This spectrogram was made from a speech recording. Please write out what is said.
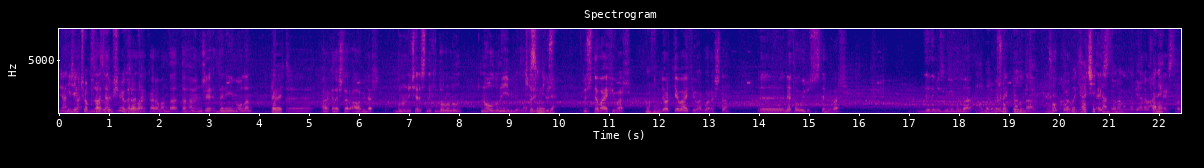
Yani diyecek ka- çok fazla zaten- da bir şey yok. Zaten Araba- karavanda daha önce deneyimi olan Evet. e, arkadaşlar, abiler bunun içerisindeki doluluğun ne olduğunu iyi biliyorlar. Kesinlikle. Üst, üstte Wi-Fi var. Hı hı. 4G Wi-Fi var bu araçta. E, NETA uydu sistemi var. Dediğimiz gibi burada Abi araba ön çok dolu bir ekranda kere. Yani çok dolu, araba çok gerçekten ekstra. donanımlı bir araba. çok hani ekstra dolu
